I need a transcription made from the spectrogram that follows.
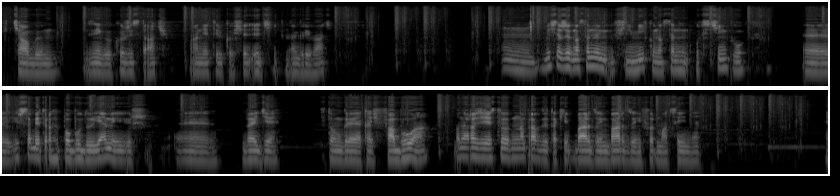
chciałbym z niego korzystać, a nie tylko siedzieć i nagrywać. Mm, Myślę, że w następnym filmiku, następnym odcinku e, już sobie trochę pobudujemy, już e, wejdzie w tą grę jakaś fabuła, bo na razie jest to naprawdę takie bardzo, bardzo informacyjne. E,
